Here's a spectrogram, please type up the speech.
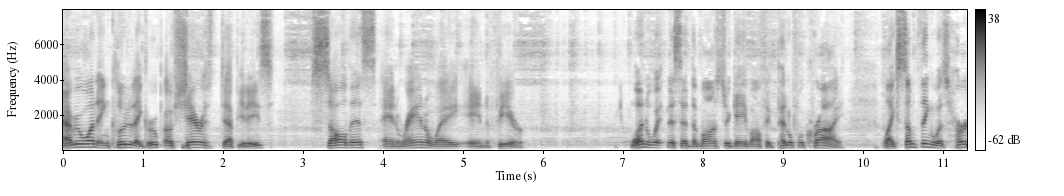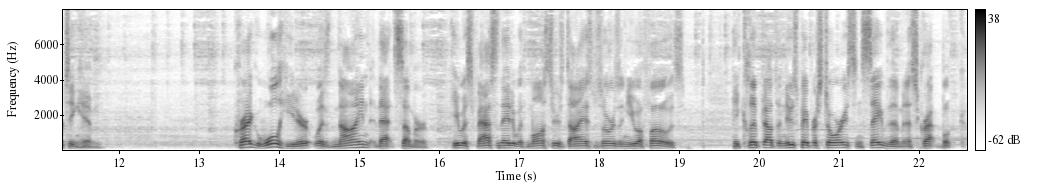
Everyone, included a group of sheriff's deputies, saw this and ran away in fear. One witness said the monster gave off a pitiful cry, like something was hurting him. Craig Woolheater was nine that summer. He was fascinated with monsters, dinosaurs, and UFOs. He clipped out the newspaper stories and saved them in a scrapbook.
